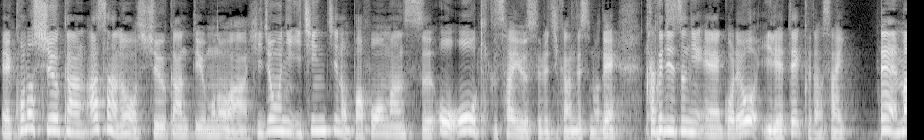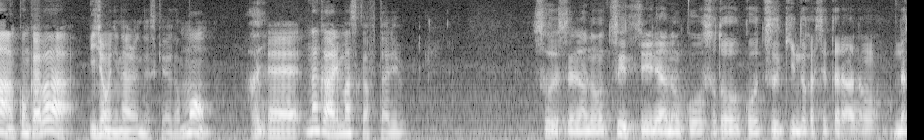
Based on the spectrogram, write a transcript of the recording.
えーこの習慣、朝の習慣っていうものは、非常に一日のパフォーマンスを大きく左右する時間ですので、確実に、えーこれを入れてください。で、まあ、今回は以上になるんですけれども、はい、えー、なんかありますか、二人。そうですね。あのついついねあのこう外をこう通勤とかしてたらあのな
